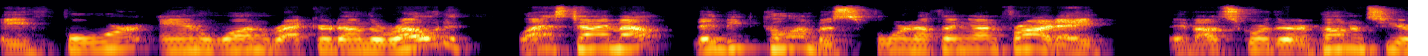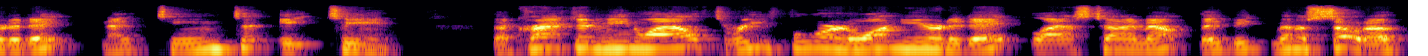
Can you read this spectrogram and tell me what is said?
a 4 and 1 record on the road. Last time out, they beat Columbus 4 0 on Friday. They've outscored their opponents year to date 19 to 18. The Kraken, meanwhile, 3 4 and 1 year to date. Last time out, they beat Minnesota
